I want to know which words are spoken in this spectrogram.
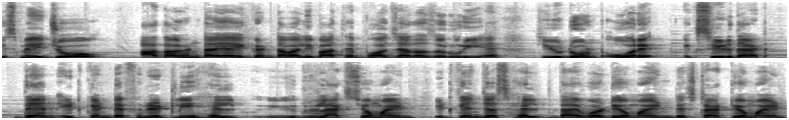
इसमें जो आधा घंटा या एक घंटा वाली बात है, बहुत ज़्यादा ज़रूरी है कि you don't over exceed that then it can definitely help relax your mind it can just help divert your mind distract your mind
